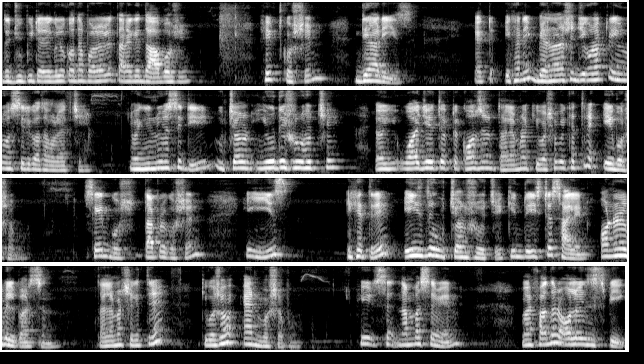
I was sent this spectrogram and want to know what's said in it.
the Jupiter এগুলোর কথা বলা হলে তার আগে দা বসে। ফিফথ কোশ্চেন দেয়ার ইজ একটা, এখানে বেনারসের যে কোনো একটা ইউনিভার্সিটির কথা বলা হচ্ছে। এবং ইউনিভার্সিটির উচ্চারণ ইউ দিয়ে শুরু হচ্ছে, এবং ওয়াই যেহেতু একটা কনসেন্ট তাহলে আমরা কী বসাবো? এক্ষেত্রে এ বসাবো। সেকেন্ড কোশ্চেন তারপরে কোশ্চেন ইজ এক্ষেত্রে এইচ দিয়ে উচ্চারণ শুরু হচ্ছে, কিন্তু এইচটা সাইলেন্ট অনারেবল পার্সন তাহলে আমরা সেক্ষেত্রে কী বসাবো? অ্যান বসাবো। Number seven my father always speak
